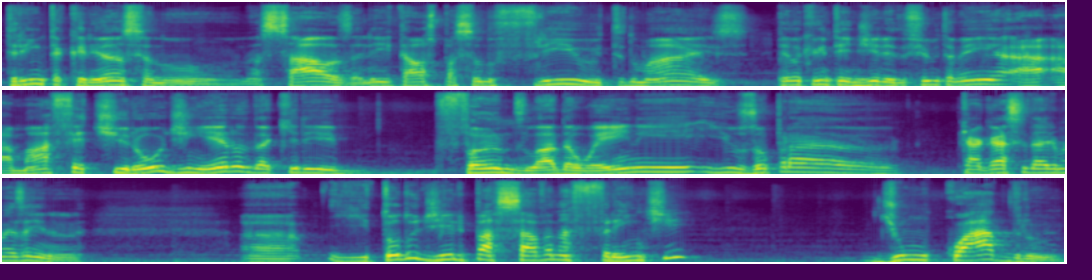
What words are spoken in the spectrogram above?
30 crianças nas salas ali e tal, passando frio e tudo mais. Pelo que eu entendi né, do filme também, a, a máfia tirou o dinheiro daquele fund lá da Wayne e usou pra cagar a cidade mais ainda, né? Ah, e todo dia ele passava na frente de um quadro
